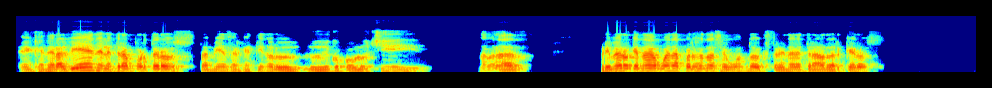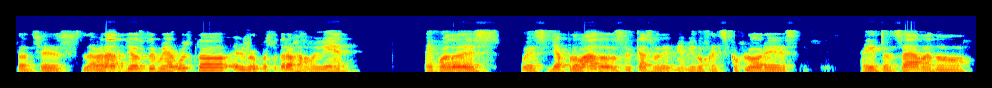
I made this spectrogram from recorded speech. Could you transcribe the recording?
en general bien, el entrenador porteros también es argentino, Ludovico Paulucci, la verdad, primero que nada, buena persona, segundo, extraordinario entrenador de arqueros. Entonces, la verdad, yo estoy muy a gusto, el grupo está trabajando muy bien, hay jugadores pues ya probados, el caso de mi amigo Francisco Flores, Ayrton Sábano,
